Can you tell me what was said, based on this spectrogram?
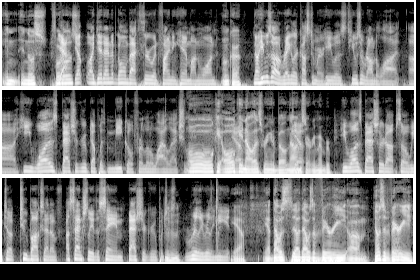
in in those photos? Yeah. Yep. I did end up going back through and finding him on one. Okay. No, he was a regular customer. He was he was around a lot. Uh, he was bachelor grouped up with Miko for a little while actually. Oh, okay. Oh, okay. Yep. Now that's ringing a bell. Now I'm starting to remember. He was bachelored up, so we took two bucks out of essentially the same bachelor group, which is really really neat. Mm-hmm. Yeah, yeah. That was uh, that was a very um, that was a very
